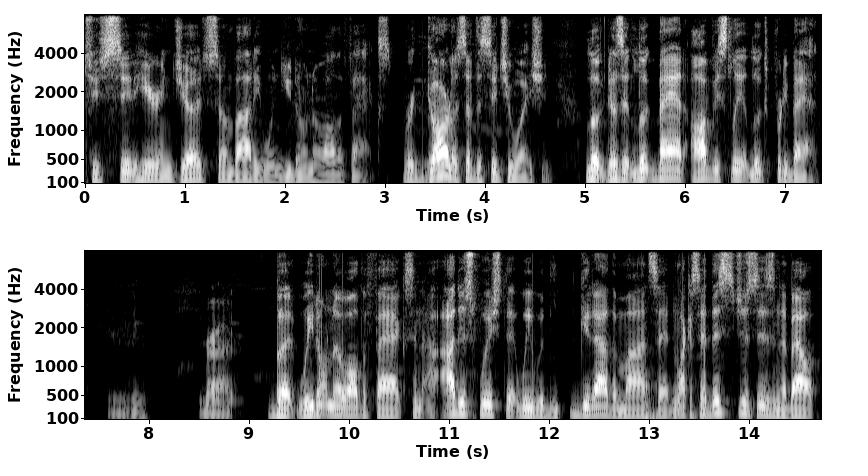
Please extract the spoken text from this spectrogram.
to sit here and judge somebody when you don't know all the facts, regardless of the situation. Look, does it look bad? Obviously, it looks pretty bad. Mm-hmm. Right. But we don't know all the facts, and I, I just wish that we would get out of the mindset. And like I said, this just isn't about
